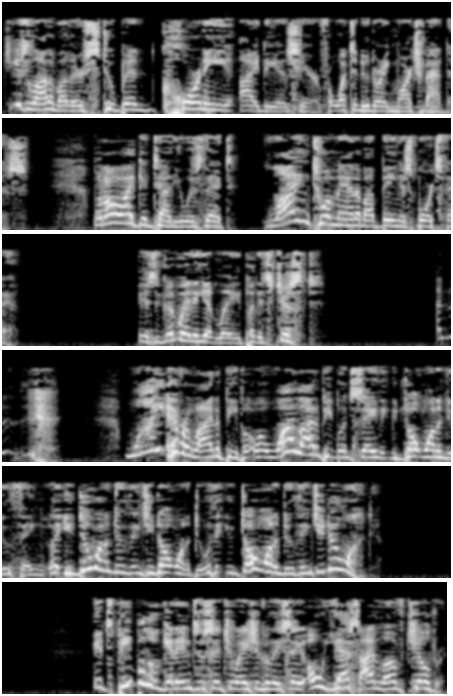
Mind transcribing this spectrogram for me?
She gives a lot of other stupid, corny ideas here for what to do during March Madness. But all I can tell you is that lying to a man about being a sports fan is a good way to get laid, but it's just... Why ever lie to people? Well, why lie to people and say that you don't want to do things, that you do want to do things you don't want to do, that you don't want to do things you do want to do? It's people who get into situations where they say, oh, yes, I love children.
